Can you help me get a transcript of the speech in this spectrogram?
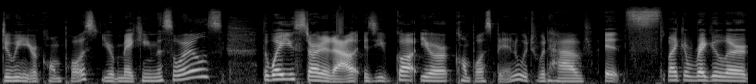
doing your compost, you're making the soils. The way you start it out is you've got your compost bin, which would have it's like a regular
